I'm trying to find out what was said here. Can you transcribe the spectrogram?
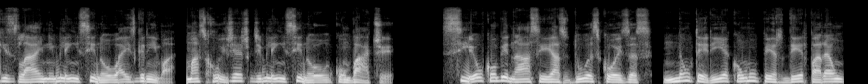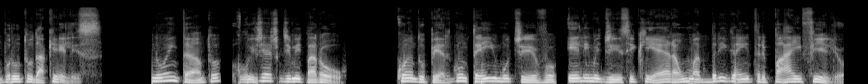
Gislaine me ensinou a esgrima, mas Rugerd me ensinou o combate. Se eu combinasse as duas coisas, não teria como perder para um bruto daqueles. No entanto, Rugerd me parou. Quando perguntei o motivo, ele me disse que era uma briga entre pai e filho.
